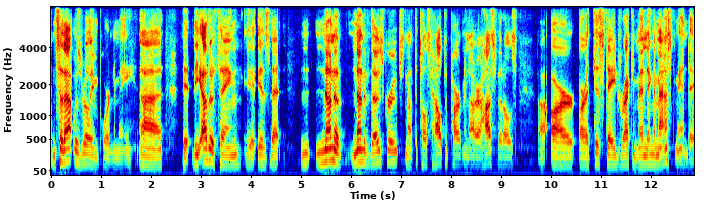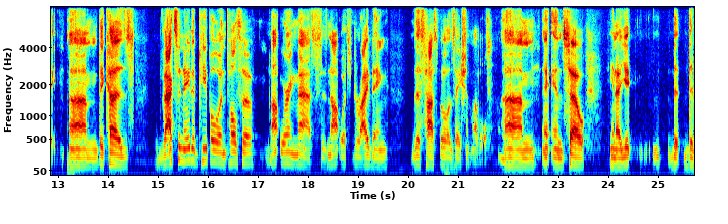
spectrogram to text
And so that was really important to me. Uh, the, the other thing is that none of none of those groups, not the Tulsa Health Department, not our hospitals, uh, are are at this stage recommending a mask mandate um, because vaccinated people in Tulsa not wearing masks is not what's driving this hospitalization level. Um, and, and, so, you know, you, the the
